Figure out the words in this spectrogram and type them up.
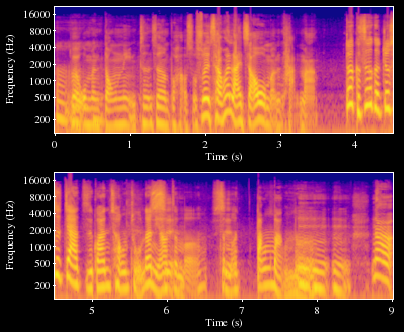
嗯，对，我们懂你，真真的不好受，所以才会来找我们谈嘛。对，可是这个就是价值观冲突，那你要怎么怎么帮忙呢？嗯嗯嗯。那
